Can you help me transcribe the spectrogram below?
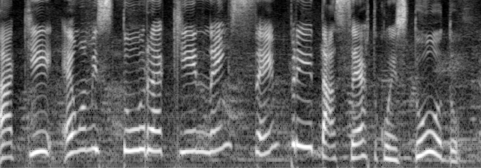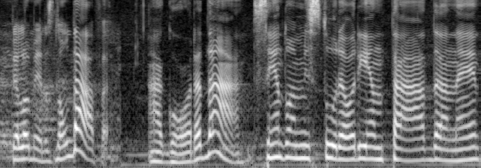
Aqui é uma mistura que nem sempre dá certo com estudo, pelo menos não dava. Agora dá, sendo uma mistura orientada, né,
